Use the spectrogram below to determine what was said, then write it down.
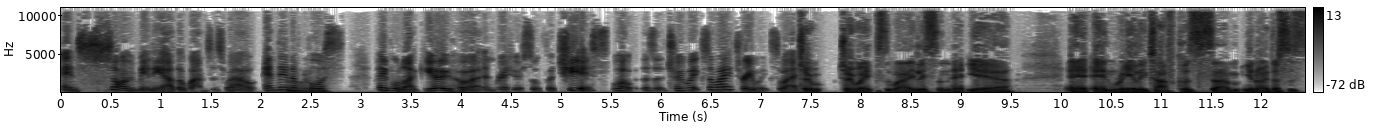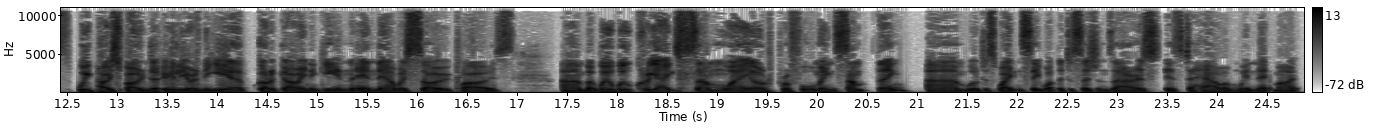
and so many other ones as well. And then, Oh, of yeah. course, people like you who are in rehearsal for chess. Well, is it two weeks away, three weeks away? two two weeks away, less than that, yeah, and, and really tough because um, you know this is we postponed it earlier in the year, got it going again, and now we're so close. Um, but we'll we'll create some way of performing something. Um, we'll just wait and see what the decisions are as as to how and when that might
